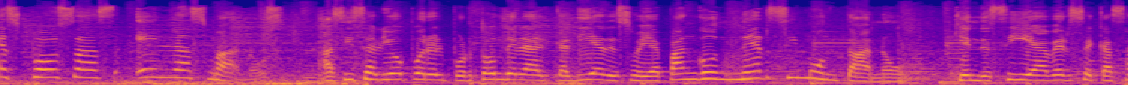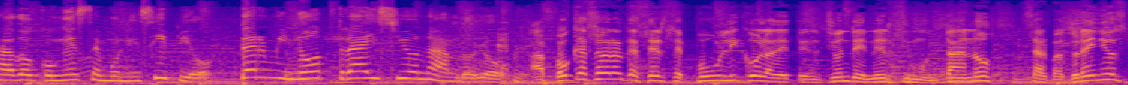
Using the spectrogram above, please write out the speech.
Esposas en las manos. Así salió por el portón de la alcaldía de Soyapango Nercy Montano, quien decía haberse casado con este municipio, terminó traicionándolo. A pocas horas de hacerse público la detención de Nercy Montano, salvadoreños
